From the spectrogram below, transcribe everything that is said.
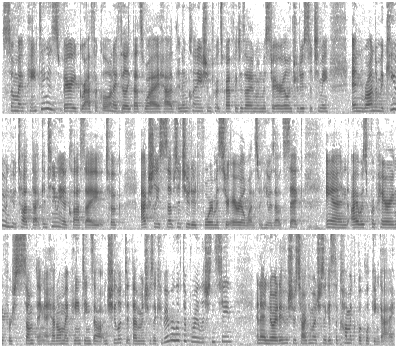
So my painting is very graphical, and I feel like that's why I had an inclination towards graphic design when Mr. Ariel introduced it to me. And Rhonda McCune, who taught that continuing a class I took, actually substituted for Mr. Ariel once when he was out sick. Mm-hmm and I was preparing for something. I had all my paintings out, and she looked at them and she was like, "Have you ever looked at Roy Lichtenstein?" And I had no idea who she was talking about. She's like, "It's the comic book looking guy."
